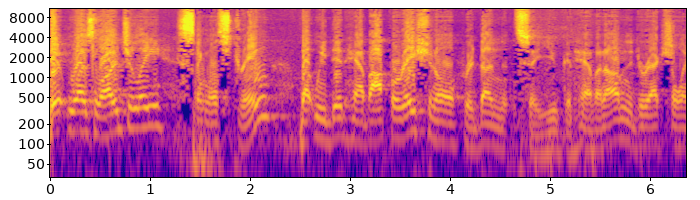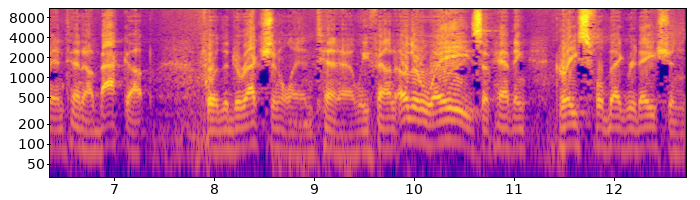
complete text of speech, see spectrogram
It was largely single string, but we did have operational redundancy. You could have an omnidirectional antenna backup for the directional antenna. We found other ways of having graceful degradation,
